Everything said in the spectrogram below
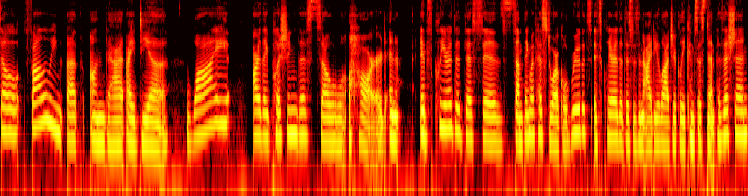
So, following up on that idea, why are they pushing this so hard? And it's clear that this is something with historical roots. It's clear that this is an ideologically consistent position.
